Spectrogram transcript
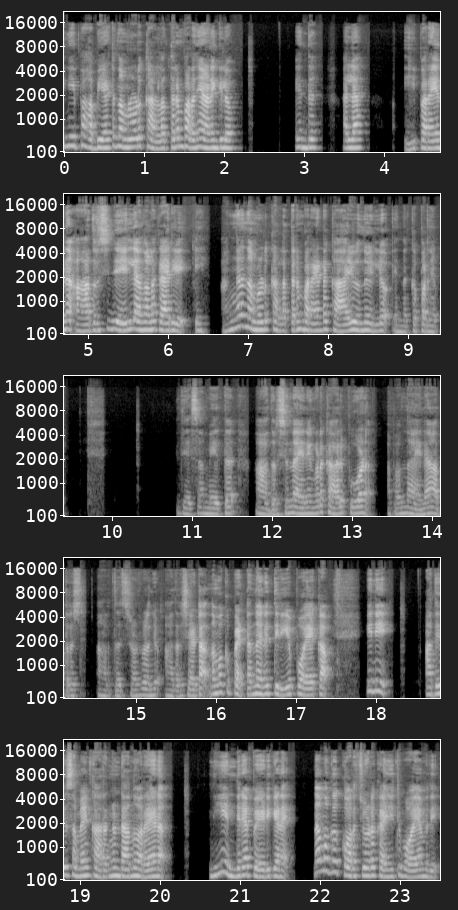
ഇനിയിപ്പോൾ അഭിയായിട്ട് നമ്മളോട് കള്ളത്തരം പറഞ്ഞാണെങ്കിലോ? എന്ത്? അല്ല ഈ പറയുന്ന ആദർശ് ജയിലില്ല എന്നുള്ള കാര്യമേ ഏ അങ്ങനെ നമ്മളോട് കള്ളത്തരം പറയേണ്ട കാര്യമൊന്നുമില്ലോ എന്നൊക്കെ പറഞ്ഞു. ഇതേ സമയത്ത് ആദർശം നയനയും കൂടെ കാറി പോവാണ്. അപ്പം നയന ആദർശ് ആദർശനോട് പറഞ്ഞു ആദർശേട്ടാ നമുക്ക് പെട്ടെന്ന് തന്നെ തിരികെ പോയേക്കാം. ഇനി അതേ സമയം കറങ്ങണ്ടെന്ന് പറയണം. നീ എന്തിനാ പേടിക്കണേ? നമുക്ക് കുറച്ചുകൂടെ കഴിഞ്ഞിട്ട് പോയാൽ മതി.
